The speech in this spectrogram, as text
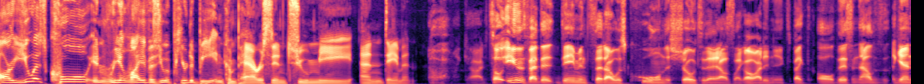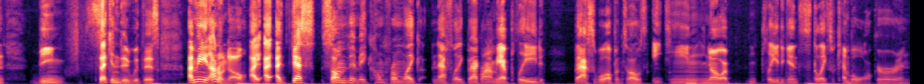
are you as cool in real life as you appear to be in comparison to me and Damon? Oh my god. So even the fact that Damon said I was cool on the show today, I was like, oh, I didn't expect all this, and now again being seconded with this. I mean, I don't know. I, I I guess some of it may come from like an athletic background. I mean, I played basketball up until I was 18. You know, I played against the likes of Kemba Walker and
